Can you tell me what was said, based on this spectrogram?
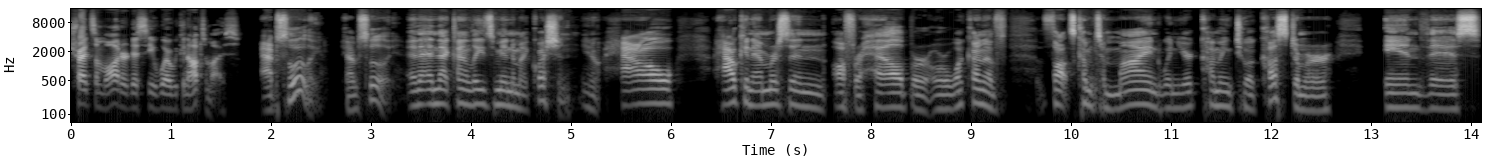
tread some water to see where we can optimize. Absolutely. Absolutely. And and that kind of leads me into my question. You know, how how can Emerson offer help or or what kind of thoughts come to mind when you're coming to a customer in this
